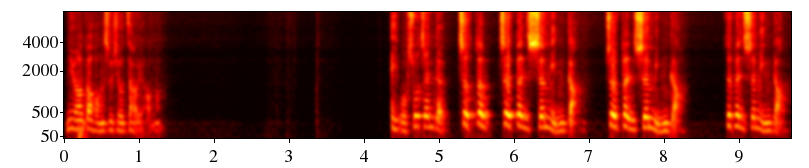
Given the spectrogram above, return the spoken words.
你有要告黄世修造谣吗？哎、我说真的，这份这份声明稿，这份声明稿，这份声明稿，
